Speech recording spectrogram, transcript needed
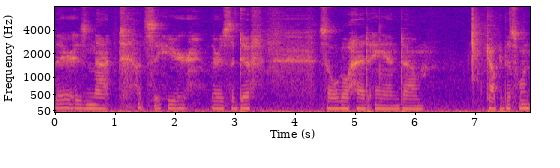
there is not, let's see here, there is the diff. So we'll go ahead and um, copy this one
